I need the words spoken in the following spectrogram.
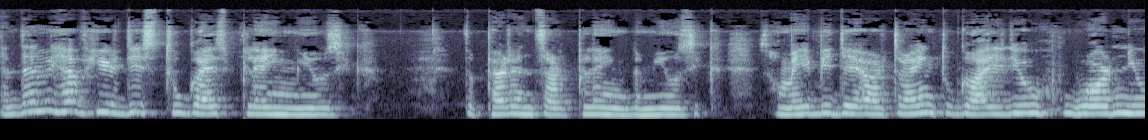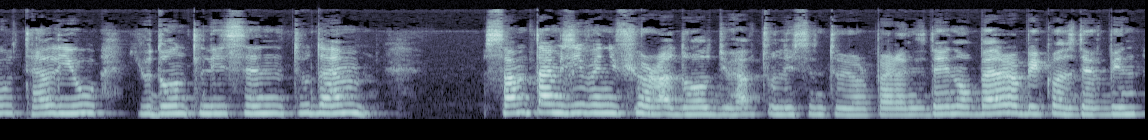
And then we have here these two guys playing music. The parents are playing the music. So maybe they are trying to guide you warn you tell you you don't listen to them. Sometimes even if you're adult you have to listen to your parents. They know better because they've been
